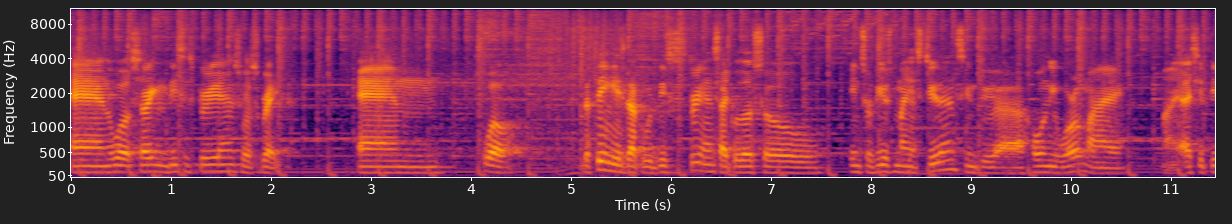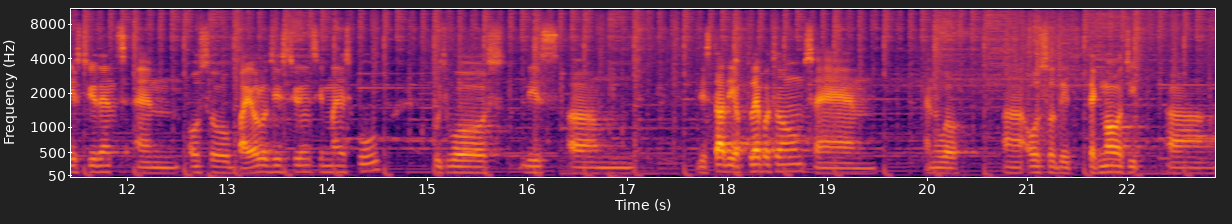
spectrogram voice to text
And well, sharing this experience was great. And well, the thing is that with this experience, I could also introduce my students into a whole new world, my, my ICT students and also biology students in my school, which was this um, the study of phlebotomes and and well, uh, also the technology uh,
